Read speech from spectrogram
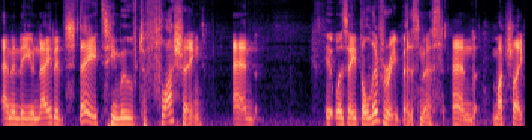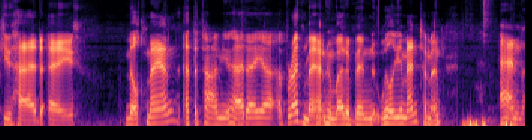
And in the United States, he moved to Flushing, and it was a delivery business. And much like you had a milkman, at the time you had a, uh, a bread man who might have been William Entenmann. And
